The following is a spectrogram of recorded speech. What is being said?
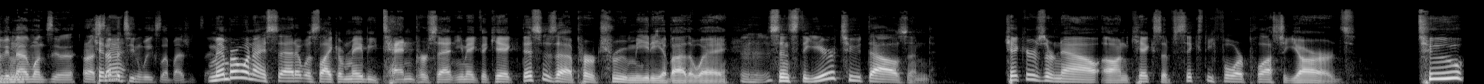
think Mhm. that one's gonna, or Can I- 17 weeks left, I should say. Remember when I said it was like maybe 10% you make the kick? This is uh, per TruMedia, by the way. Mhm. Since the year 2000, kickers are now on kicks of 64 plus yards, two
